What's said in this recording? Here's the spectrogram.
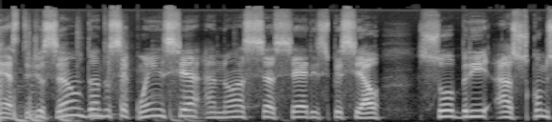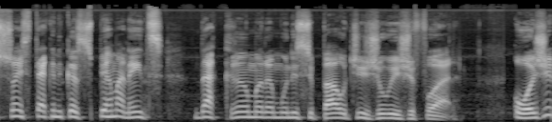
Nesta edição, dando sequência à nossa série especial sobre as comissões técnicas permanentes da Câmara Municipal de Juiz de Fora. Hoje,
